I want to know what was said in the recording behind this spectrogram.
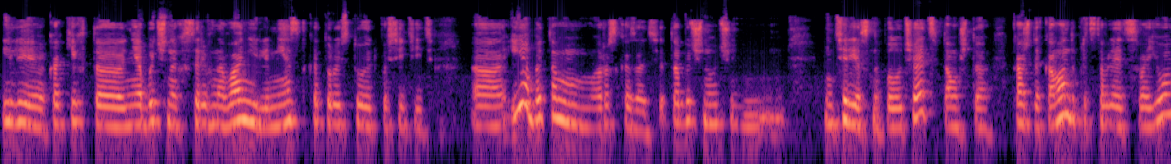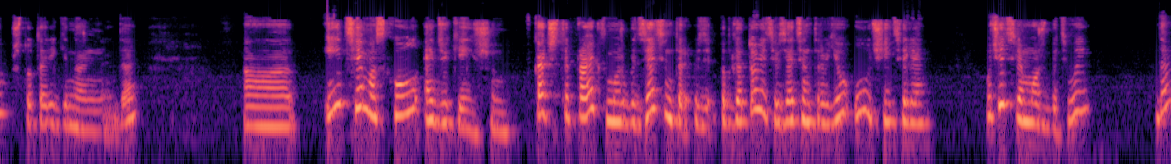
или каких-то необычных соревнований или мест, которые стоит посетить, а, и об этом рассказать. Это обычно очень интересно получается, потому что каждая команда представляет свое, что-то оригинальное. Да? А, и тема School Education. Качестве проекта может быть взять, подготовить и взять интервью у учителя. Учителем может быть вы, да?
